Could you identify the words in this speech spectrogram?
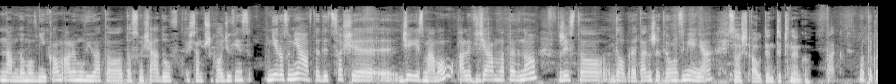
nam, domownikom, ale mówiła to do sąsiadów, ktoś tam przychodził, więc nie rozumiałam wtedy, co się e, dzieje z mamą, ale widziałam na pewno, że jest to dobre, tak, że to ją zmienia. Coś autentycznego. Tak. No tego,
